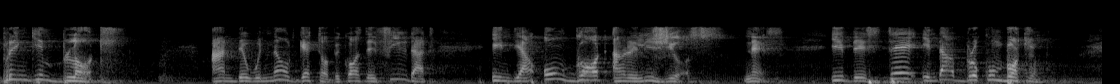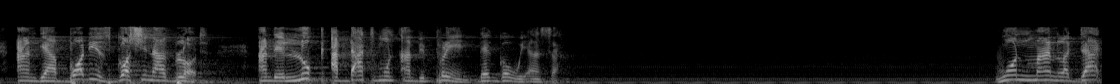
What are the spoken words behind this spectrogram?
bringing blood, and they will not get up because they feel that in their own God and religiousness, if they stay in that broken bottle and their body is gushing out blood, and they look at that moon and be praying, then God will answer. One man like that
